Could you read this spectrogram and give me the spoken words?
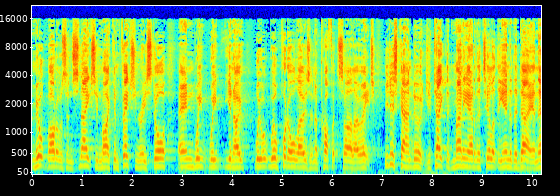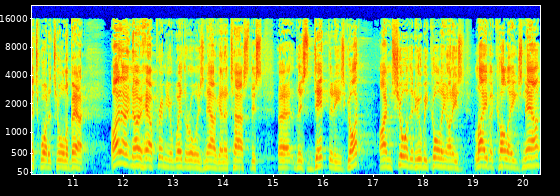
milk bottles and snakes in my confectionery store, and we, we you know, we'll, we'll put all those in a profit silo each. You just can't do it. You take the money out of the till at the end of the day, and that's what it's all about. I don't know how Premier Weatherill is now going to task this, uh, this debt that he's got. I'm sure that he'll be calling on his Labor colleagues now,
